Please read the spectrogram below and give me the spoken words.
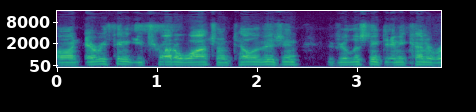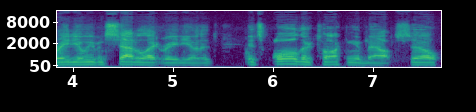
on everything that you try to watch on television. If you're listening to any kind of radio, even satellite radio, that it's all they're talking about. So,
